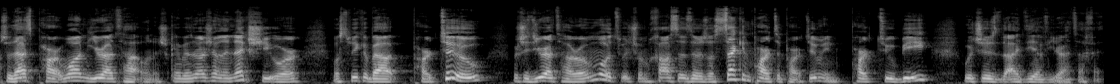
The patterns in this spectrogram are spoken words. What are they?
So that's part one, Yirat HaOnish. Okay, but in the next shiur, we'll speak about part two, which is Yirat HaRomut, which Ramchal says there's a second part to part two, I mean part 2b, which is the idea of Yirat HaChet.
